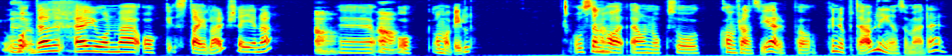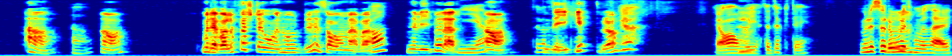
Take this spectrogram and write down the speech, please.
Hon, Ja. Där är ju hon med och stylar tjejerna. Ja. Eh, Ja. och, om man vill. Och sen Ja. har, är hon också konferencier på pinup-tävlingen som är där. Ja. Ja. ja. Men det var väl första gången hon gjorde det sa hon med va? Ja. När vi var där? Ja, det var det gick jättebra. Ja, hon var jätteduktig. Men det är så roligt, Mm. hon var så här,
